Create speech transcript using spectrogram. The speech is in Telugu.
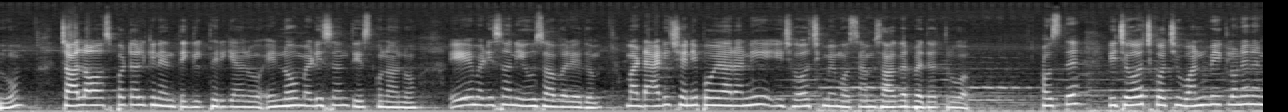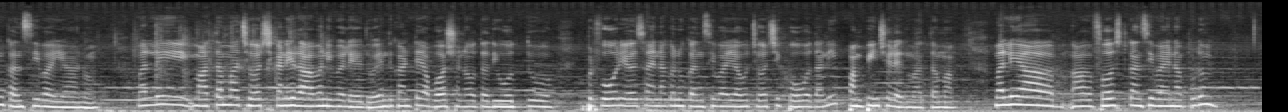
లేదు. చాలా హాస్పిటల్కి నేను తిగి- తిరిగాను. ఎన్నో మెడిసిన్ తీసుకున్నాను. ఏ మెడిసిన్ యూజ్ అవ్వలేదు. మా డాడీ చనిపోయారని ఈ చర్చ్కి మేము వస్తాం సాగర్ బ్రదర్ త్రూ. వస్తే ఈ చర్చ్కి వచ్చి వన్ వీక్లోనే నేను కన్సీవ్ అయ్యాను. మళ్ళీ మా అత్తమ్మ చర్చ్ కని రావనివ్వలేదు. ఎందుకంటే అబార్షన్ అవుతుంది వద్దు. ఇప్పుడు ఫోర్ ఇయర్స్ అయినాక నువ్వు కన్సీవ్ అయ్యావు చర్చ్కి పోవద్దని పంపించలేదు మా అత్తమ్మ. మళ్ళీ ఫస్ట్ కన్సీవ్ అయినప్పుడు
